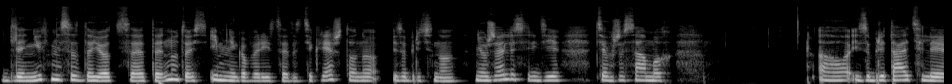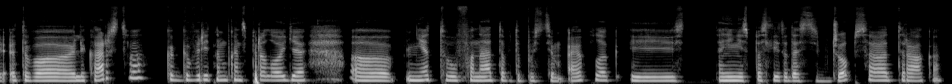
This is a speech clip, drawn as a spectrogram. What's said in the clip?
для них не создается это, ну, то есть им не говорится этот секрет, что оно изобретено? Неужели среди тех же самых изобретателей этого лекарства, как говорит нам конспирология, а, нету фанатов, допустим, Apple, и они не спасли тогда Стив Джобса от рака.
